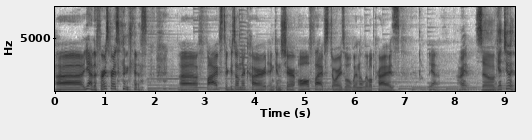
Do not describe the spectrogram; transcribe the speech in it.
uh, yeah, the first person who gets uh, five stickers on their card and can share all five stories will win a little prize. Yeah. All right, so get to it.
